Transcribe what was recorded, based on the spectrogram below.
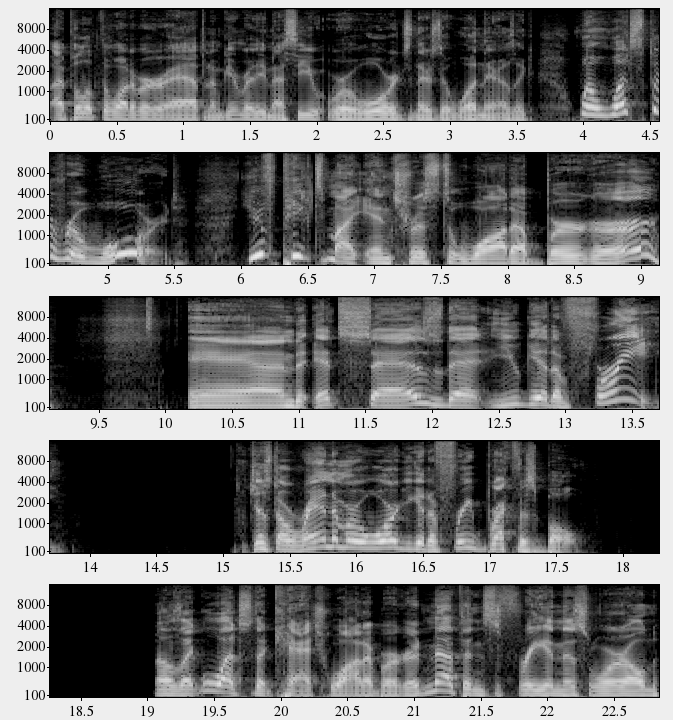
i pull up the Whataburger app and i'm getting ready and i see rewards and there's a one there. I was like well what's the reward? You've piqued my interest Whataburger and it says that you get a free, just a random reward. You get a free breakfast bowl. I was like, what's the catch, Whataburger? Nothing's free in this world.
